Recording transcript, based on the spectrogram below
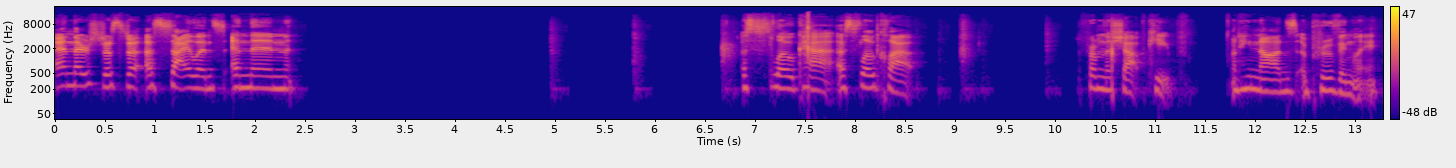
And there's just a, a silence and then a slow cat a slow clap from the shopkeep and he nods approvingly.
